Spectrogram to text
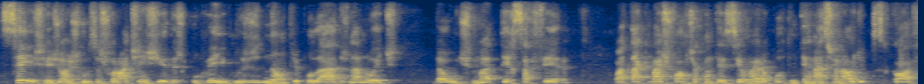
Seis regiões russas foram atingidas por veículos não tripulados na noite da última terça-feira. O ataque mais forte aconteceu no aeroporto internacional de Pskov,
